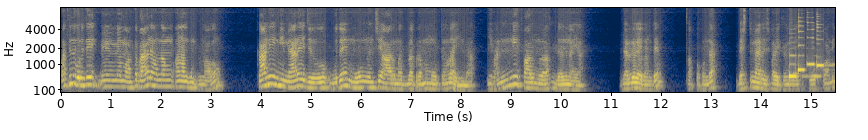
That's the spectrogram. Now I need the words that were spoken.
వచ్చింది కొడితే మేము మేము అంత బాగానే ఉన్నాము అని అనుకుంటున్నాము కానీ మీ మ్యారేజ్ ఉదయం మూడు నుంచి ఆరు మధ్య బ్రహ్మముహూర్తంలో అయిందా? ఇవన్నీ ఫార్ములాస్ జరిగినాయా? జరగలేదంటే తప్పకుండా బెస్ట్ మ్యారేజ్ ఫర్ పరీక్ష చేసుకోండి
